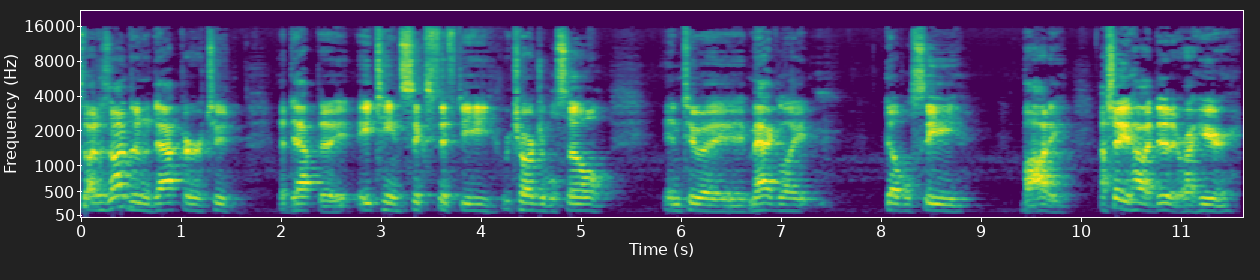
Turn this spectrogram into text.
So I designed an adapter to adapt a 18650 rechargeable cell into a Maglite double C body. I'll show you how I did it right here.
